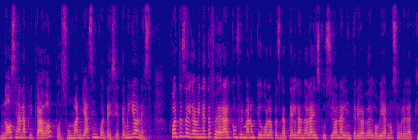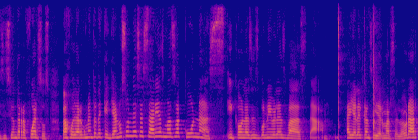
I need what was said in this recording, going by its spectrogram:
no se han aplicado, pues suman ya 57 millones. Fuentes del Gabinete Federal confirmaron que Hugo López Gatel ganó la discusión al interior del gobierno sobre la adquisición de refuerzos bajo el argumento de que ya no son necesarias más vacunas y con las disponibles basta. Ayer el canciller Marcelo Ebrard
